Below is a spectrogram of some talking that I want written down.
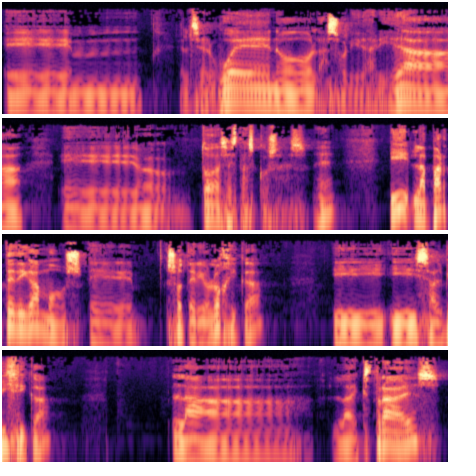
eh, el ser bueno, la solidaridad, todas estas cosas. Y la parte, digamos, soteriológica, y, salvífica, la, la extraes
